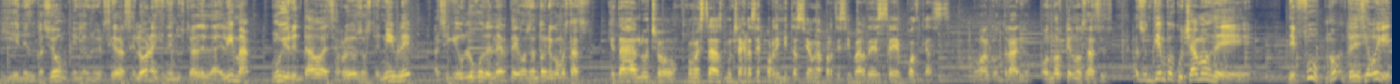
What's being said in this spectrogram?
y en educación en la Universidad de Barcelona, Ingeniería Industrial de la de Lima, muy orientado a desarrollo sostenible. Así que un lujo tenerte, José Antonio, ¿cómo estás? ¿Qué tal, Lucho? ¿Cómo estás? Muchas gracias por la invitación a participar de este podcast. No, al contrario, honor que nos haces. Hace un tiempo escuchamos de, de FUB, ¿no? Entonces decía, oye,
